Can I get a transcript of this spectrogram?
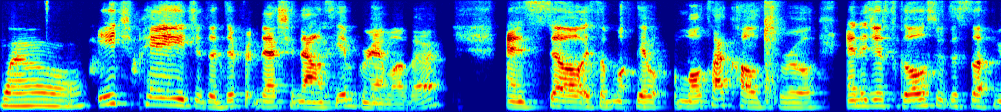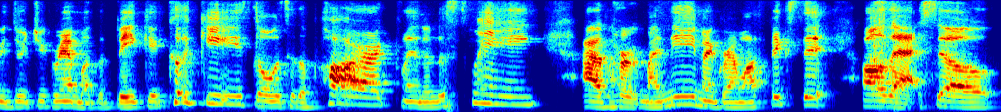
Wow. Each page is a different nationality of grandmother. And so it's a multicultural and it just goes through the stuff you do with your grandmother, baking cookies, going to the park, playing on the swing. I've hurt my knee, my grandma fixed it, all that. So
